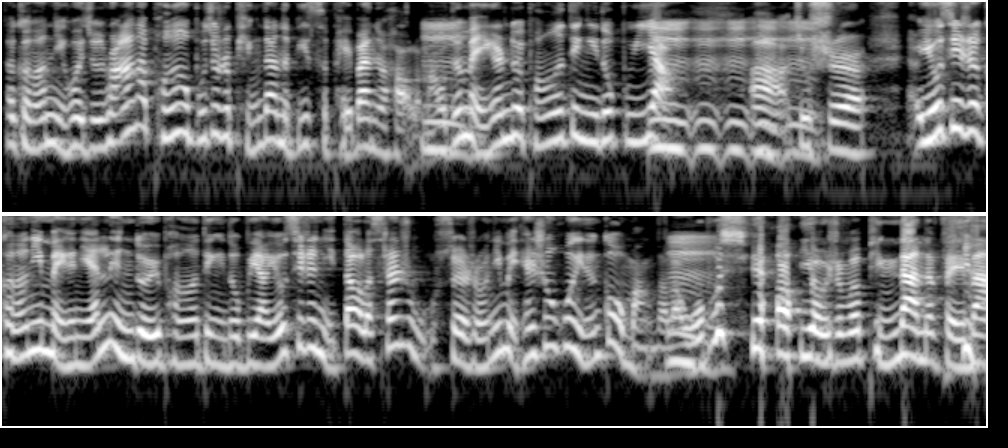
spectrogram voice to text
那可能你会觉得说啊，那朋友不就是平淡的彼此陪伴就好了吗？我觉得每个人对朋友的定义都不一样，嗯嗯嗯啊，就是尤其是可能你每个年龄对于朋友的定义都不一样，尤其是你到了三十五岁的时候，你每天生活已经够忙的了，我不需要有什么平淡的陪伴。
